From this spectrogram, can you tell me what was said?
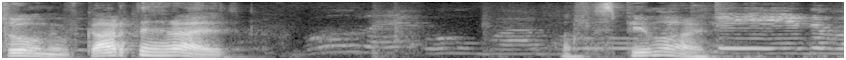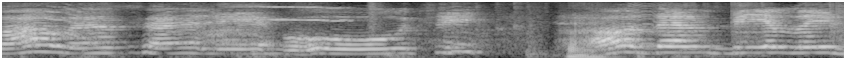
Що вони в карти грають? Співають. Два веселі гусі, один білий,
